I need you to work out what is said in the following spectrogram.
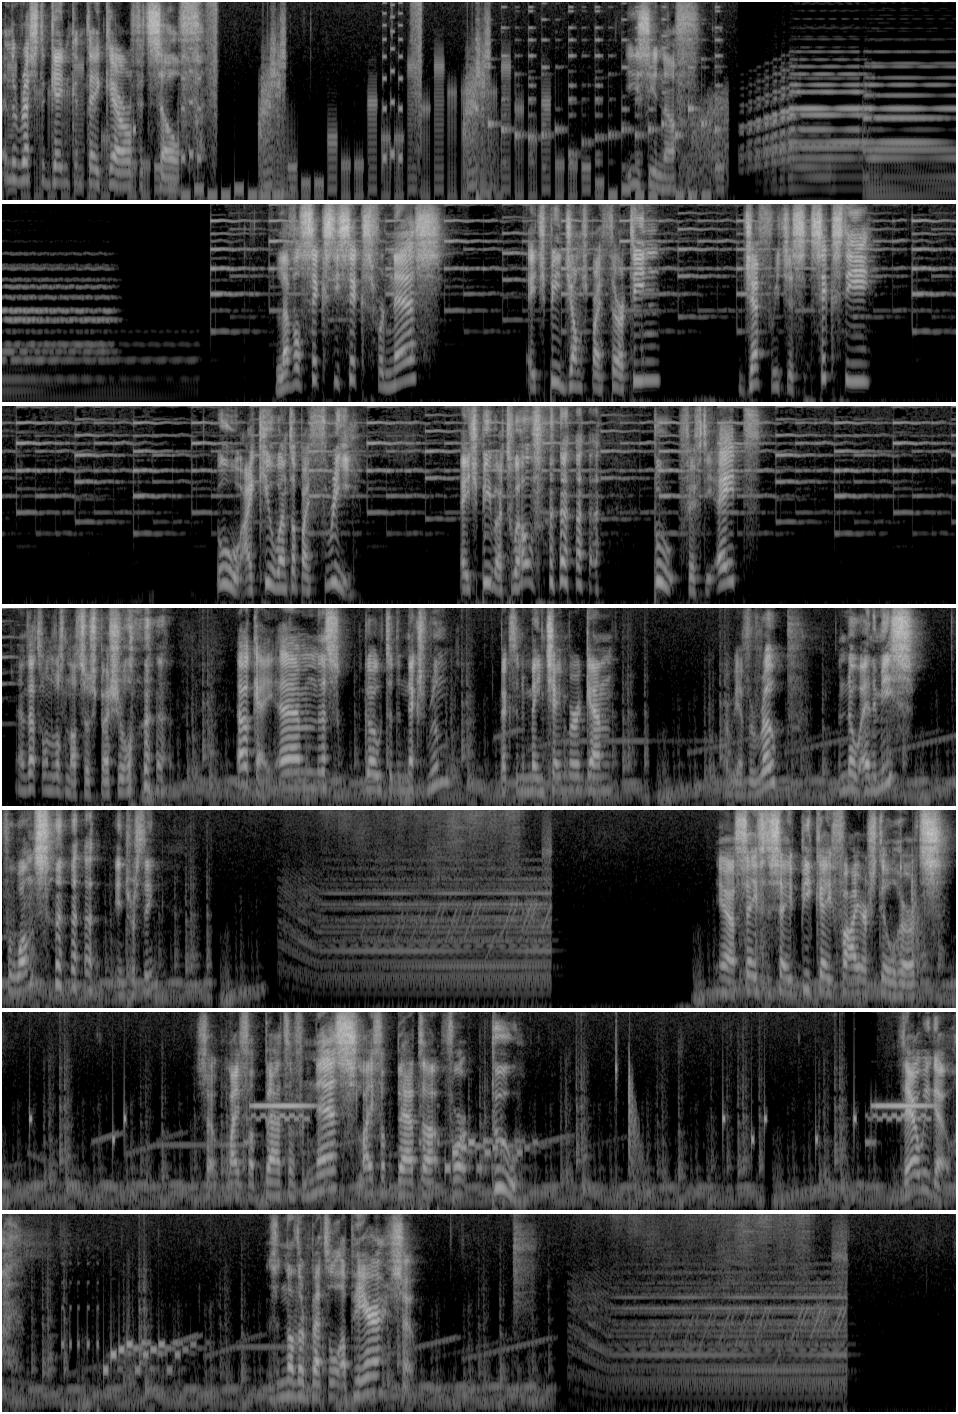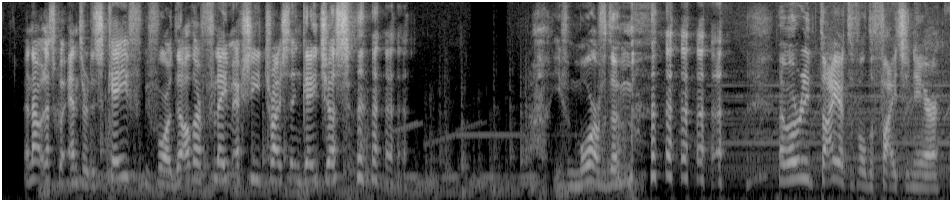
And the rest of the game can take care of itself. Easy enough. Level 66 for Ness. HP jumps by 13. Jeff reaches 60. Ooh, IQ went up by 3. HP by 12. Pooh, 58. And that one was not so special. okay, um, let's go to the next room. Back to the main chamber again. Where we have a rope. And no enemies. For once. Interesting. Yeah, safe to say PK fire still hurts. So, life up beta for Ness, life up beta for Pooh. There we go. There's another battle up here, so... And now let's go enter this cave before the other flame actually tries to engage us. Ah, even more of them. I'm already tired of all the fights in here.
